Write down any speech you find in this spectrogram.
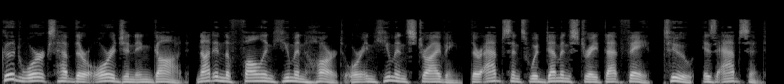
Good works have their origin in God, not in the fallen human heart or in human striving, their absence would demonstrate that faith, too, is absent.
